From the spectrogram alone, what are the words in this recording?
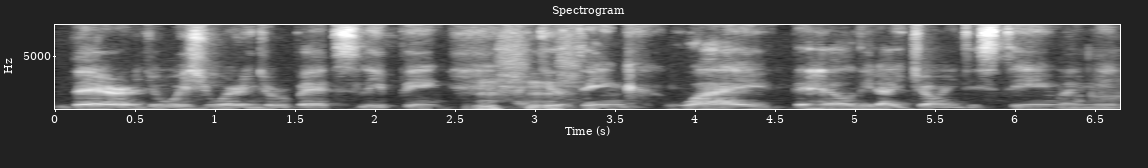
there you wish you were in your bed sleeping and you think why the hell did i join this team? I mean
